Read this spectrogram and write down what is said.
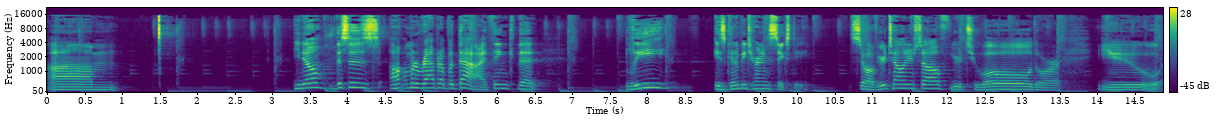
um, you know, this is, I'm going to wrap it up with that. I think that Lee is going to be turning 60. So if you're telling yourself you're too old or you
